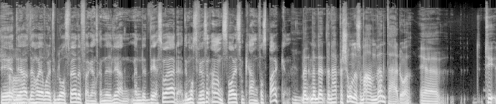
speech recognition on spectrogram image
Det, ja. det, det, har jag varit i blåsväder för ganska nyligen. Men det, så är det. Det måste finnas en ansvarig som kan få sparken. Mm. Men, men den här personen som har använt det här då. Eh, ty,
